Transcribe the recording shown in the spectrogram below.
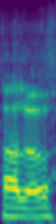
Halo.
